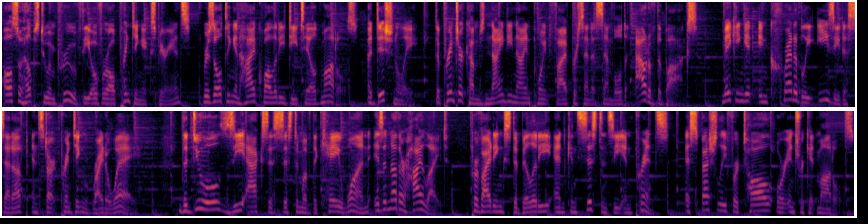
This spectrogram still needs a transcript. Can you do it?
also helps to improve the overall printing experience, resulting in high-quality detailed models. Additionally, the printer comes 99.5% assembled out of the box, making it incredibly easy to set up and start printing right away. The dual Z-axis system of the K1 is another highlight, providing stability and consistency in prints, especially for tall or intricate models.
